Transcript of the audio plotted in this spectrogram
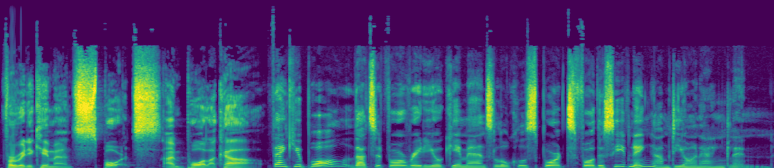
For Radio Cayman Sports, I'm Paul Akal. Thank you, Paul. That's it for Radio Cayman's local sports for this evening. I'm Dion Anglin.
